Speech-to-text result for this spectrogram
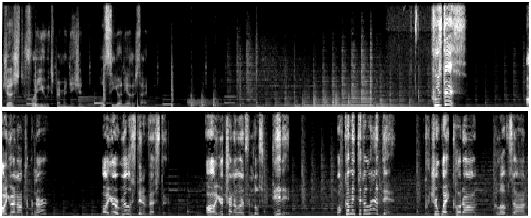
just for you, Experiment Nation. We'll see you on the other side. Who's this? Oh, you're an entrepreneur? Oh, you're a real estate investor. Oh, you're trying to learn from those who did it. Well, come into the lab then. Put your white coat on, gloves on,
